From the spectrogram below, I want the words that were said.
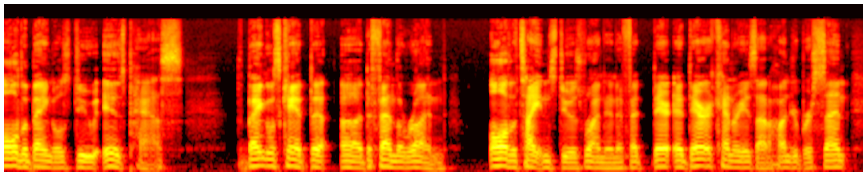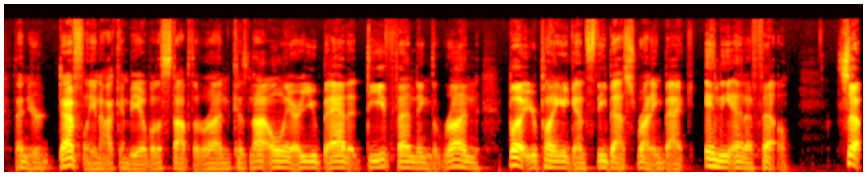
All the Bengals do is pass. The Bengals can't de- uh, defend the run. All the Titans do is run. And if, it, if Derrick Henry is at 100%, then you're definitely not going to be able to stop the run because not only are you bad at defending the run, but you're playing against the best running back in the NFL. So,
